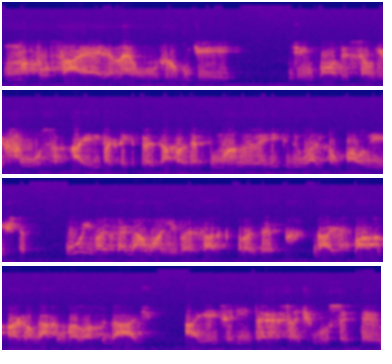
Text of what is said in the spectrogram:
uma força aérea, né? Um jogo de, de imposição de força. Aí ele vai ter que precisar, por exemplo, do Manuel Henrique e o Wellington Paulista. Ou ele vai pegar um adversário que, por exemplo, dá espaço para jogar com velocidade Aí seria interessante você ter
